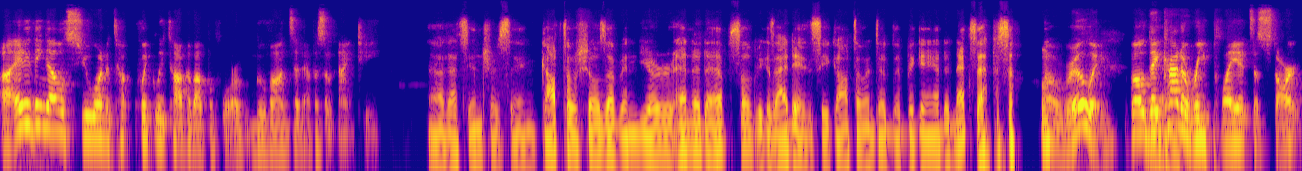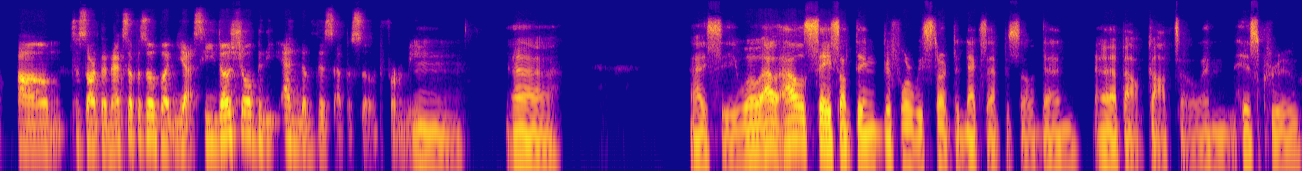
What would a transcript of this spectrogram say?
Uh, anything else you want to t- quickly talk about before we move on to episode 19? Oh, that's interesting. Gato shows up in your end of the episode because I didn't see Gato until the beginning of the next episode. oh, really? Well, they yeah. kind of replay it to start um to start the next episode, but yes, he does show up at the end of this episode for me. Mm. Uh, I see. Well, I'll, I'll say something before we start the next episode then uh, about Gato and his crew.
